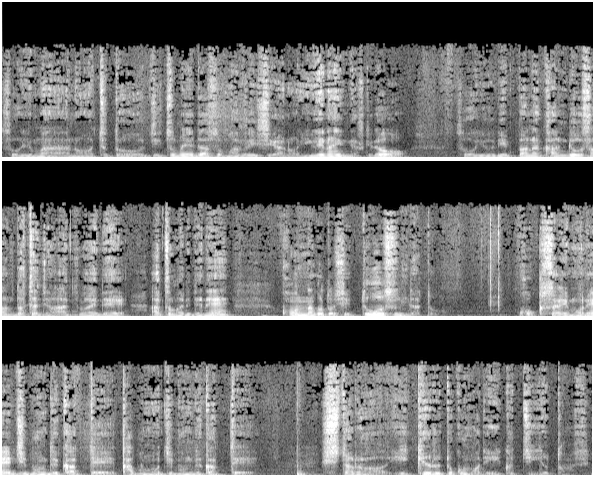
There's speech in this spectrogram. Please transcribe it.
そういう、まあ、あの、ちょっと実名出すとまずいし、あの、言えないんですけど、そういう立派な官僚さんたちの集まりで、集まりでね、こんなことしてどうすんだと。国債もね、自分で買って、株も自分で買って、したら、いけるとこまで行くって言ったんですよ。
